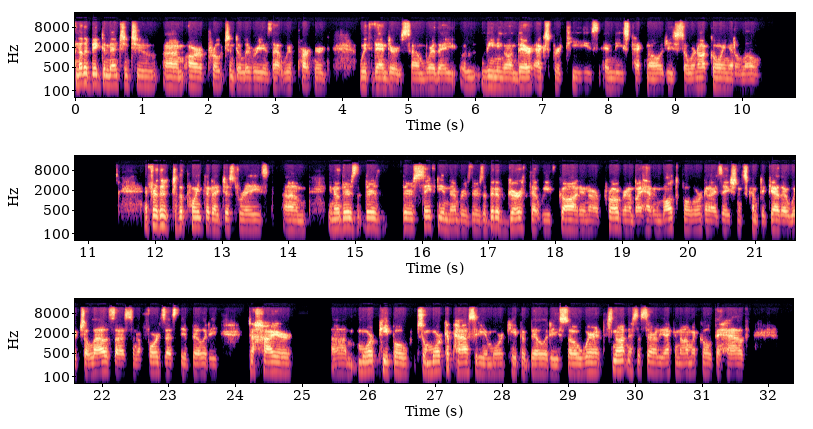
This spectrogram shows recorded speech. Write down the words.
Another big dimension to um, our approach and delivery is that we've partnered with vendors um, where they are leaning on their expertise in these technologies. So we're not going it alone. And further to the point that I just raised, um, you know, there's there's there's safety in numbers. There's a bit of girth that we've got in our program by having multiple organizations come together, which allows us and affords us the ability to hire um, more people, so more capacity and more capability. So where it's not necessarily economical to have,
